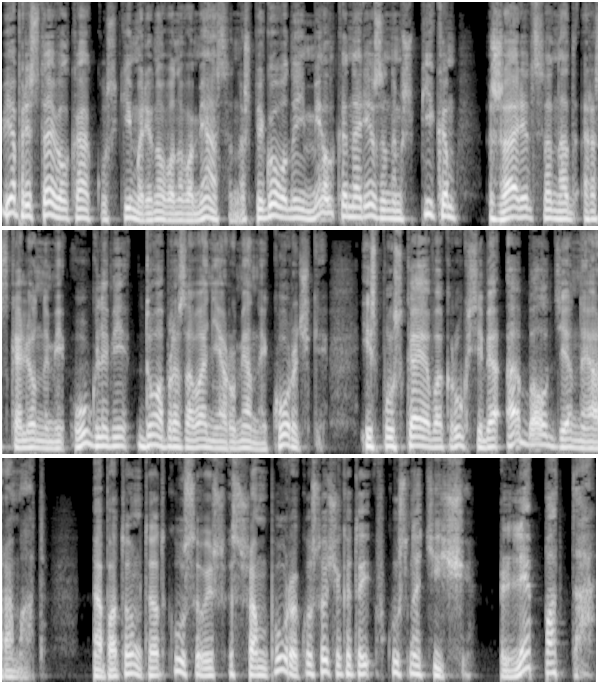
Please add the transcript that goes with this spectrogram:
Я представил, как куски маринованного мяса, нашпигованные мелко нарезанным шпиком, жарятся над раскаленными углями до образования румяной корочки, испуская вокруг себя обалденный аромат. А потом ты откусываешь с шампура кусочек этой вкуснотищи. Лепота!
